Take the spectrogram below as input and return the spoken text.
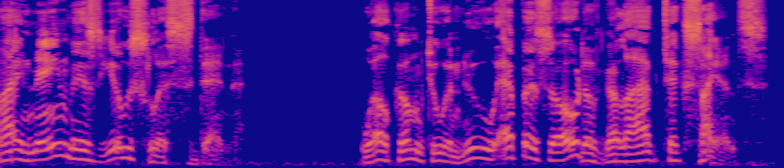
My name is Useless Den. Welcome to a new episode of Galactic Science.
